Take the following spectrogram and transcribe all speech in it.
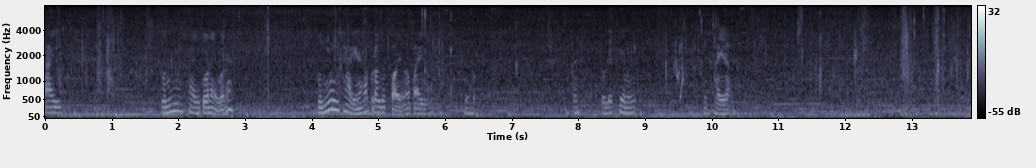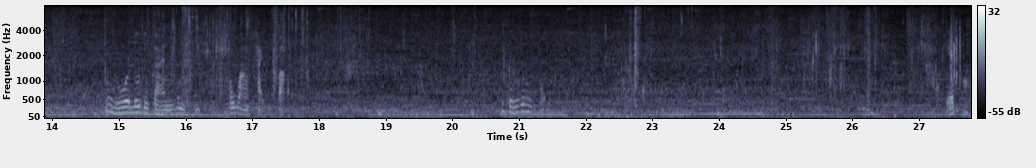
ฮ้ยคุณมีใครตัวนี้มีไข่ตัวไหนวะนะตัวนี้มีไข่นะครับ เราจะปล่อยเข้าไปนะครับเอ้ยตัวเล็กแค่นี้มีไข่ละไม่รู้ว่าฤดูกาลนี้เขาวางไข่เปล่าตัวนี้ก็มีไข่เก็บ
